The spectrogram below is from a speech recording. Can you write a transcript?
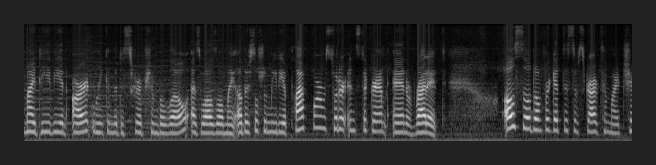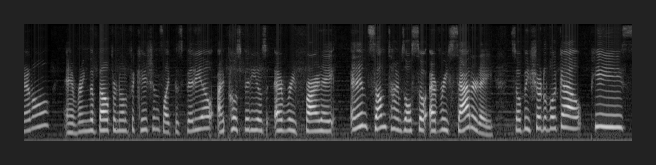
my deviant art link in the description below, as well as all my other social media platforms, Twitter, Instagram, and Reddit. Also, don't forget to subscribe to my channel and ring the bell for notifications like this video. I post videos every Friday and sometimes also every Saturday, so be sure to look out. Peace!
